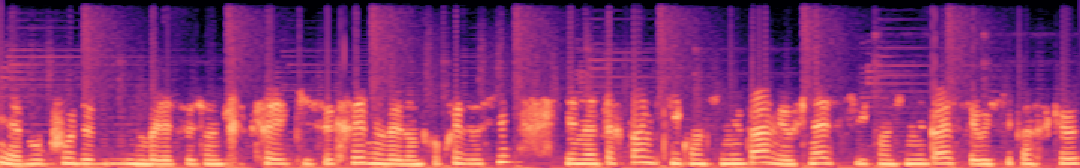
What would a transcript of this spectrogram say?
il y a beaucoup de nouvelles associations qui se créent, qui se créent de nouvelles entreprises aussi. Il y en a certains qui continuent pas, mais au final, s'ils continuent pas, c'est aussi parce que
